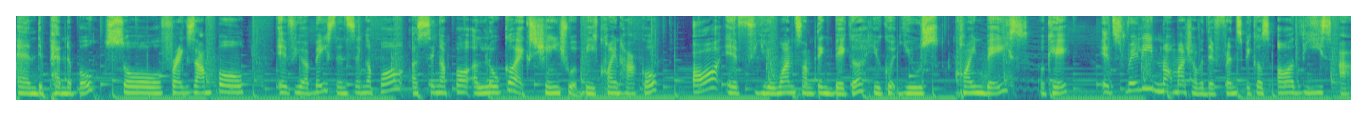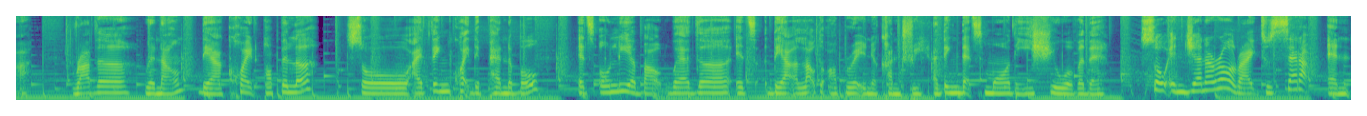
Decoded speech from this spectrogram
and dependable. So, for example, if you are based in Singapore, a Singapore a local exchange would be CoinHako. Or if you want something bigger, you could use Coinbase, okay? It's really not much of a difference because all these are rather renowned. They are quite popular, so I think quite dependable. It's only about whether it's they are allowed to operate in your country. I think that's more the issue over there. So in general, right, to set up an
